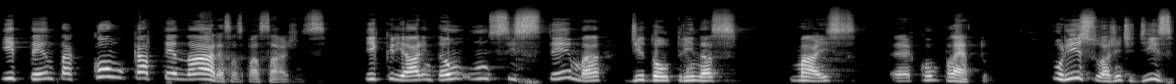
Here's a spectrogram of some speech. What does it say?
e tenta concatenar essas passagens e criar então um sistema de doutrinas mais é, completo. Por isso, a gente diz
